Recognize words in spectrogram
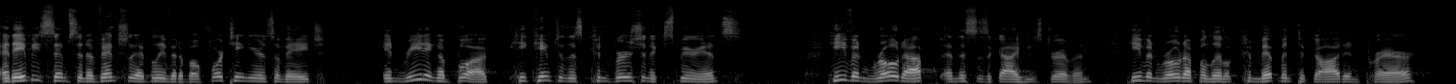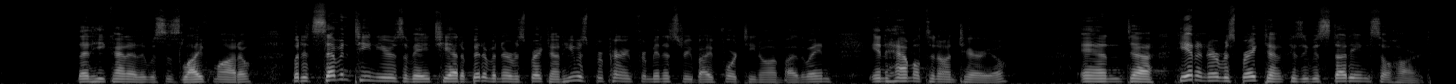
and A.B. Simpson, eventually, I believe at about 14 years of age, in reading a book, he came to this conversion experience. He even wrote up, and this is a guy who's driven, he even wrote up a little commitment to God in prayer that he kind of, it was his life motto. But at 17 years of age, he had a bit of a nervous breakdown. He was preparing for ministry by 14 on, by the way, in, in Hamilton, Ontario. And uh, he had a nervous breakdown because he was studying so hard.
